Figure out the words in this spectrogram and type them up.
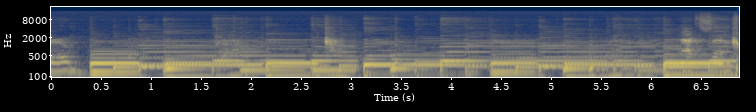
Through. Accents.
